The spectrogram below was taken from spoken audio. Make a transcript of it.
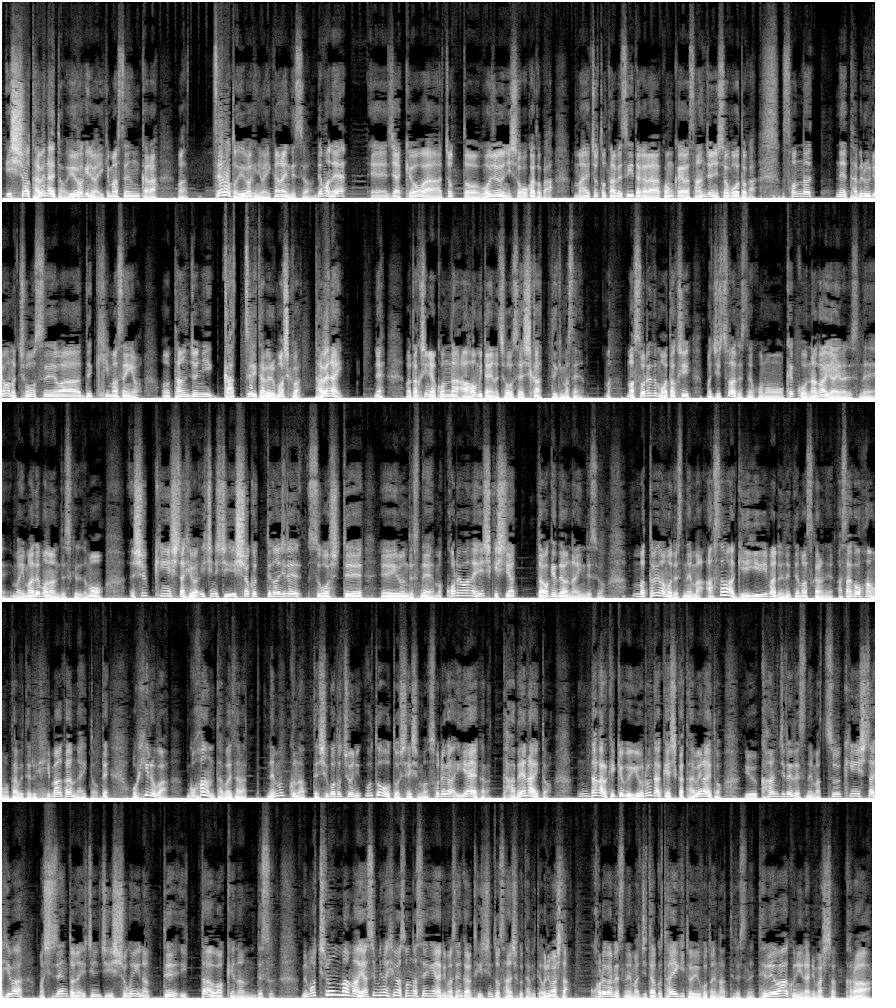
一生食べないというわけにはいきませんから、まあ、ゼロというわけにはいかないんですよ。でもね、えーじゃあ今日はちょっと50にしとこうかとか、前ちょっと食べ過ぎたから今回は30にしとこうとか、そんなね、食べる量の調整はできませんよ。単純にがっつり食べるもしくは食べない。ね、私にはこんなアホみたいな調整しかできません。ま、まあ、それでも私、まあ、実はですね、この結構長い間ですね、まあ、今でもなんですけれども、出勤した日は一日一食って感じで過ごしているんですね。まあ、これはね、意識してやったわけではないんですよ。まあ、というのもですね、まあ、朝はギリギリまで寝てますからね、朝ごはんを食べてる暇がないと。で、お昼はご飯食べたら眠くなって仕事中にうとうとしてしまう。それが嫌やから食べないと。だから結局夜だけしか食べないという感じでですね、まあ通勤した日は、まあ自然とね、一日一食になっていったわけなんです。で、もちろんまあまあ休みの日はそんな制限ありませんから、きちんと3食食べておりました。これがですね、まあ自宅待機ということになってですね、テレワークになりましたから、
